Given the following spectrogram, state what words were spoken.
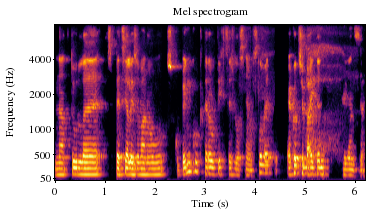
na tuhle specializovanou skupinku, kterou ty chceš vlastně oslovit? Jako třeba i ten freelancer.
